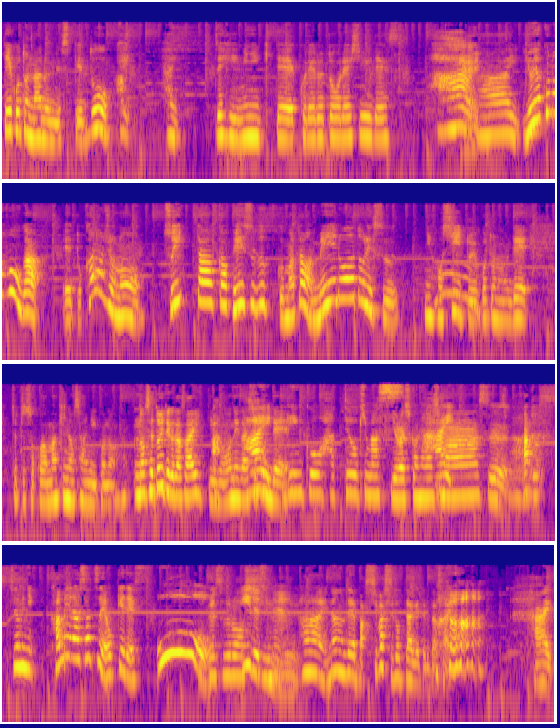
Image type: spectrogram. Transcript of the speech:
ていうことになるんですけど、はい。はい、ぜひ見に来てくれると嬉しいです。はい。はい。予約の方が、えっと彼女のツイッターかフェイスブックまたはメールアドレスに欲しいということなので、ちょっとそこは牧野さんにこの載せといてくださいっていうのをお願いしてはいるんで、リンクを貼っておきます。よろしくお願いします、はい。あちなみにカメラ撮影 OK です。おおいね。いいですね。はい。なのでバシバシ撮ってあげてください。はい。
